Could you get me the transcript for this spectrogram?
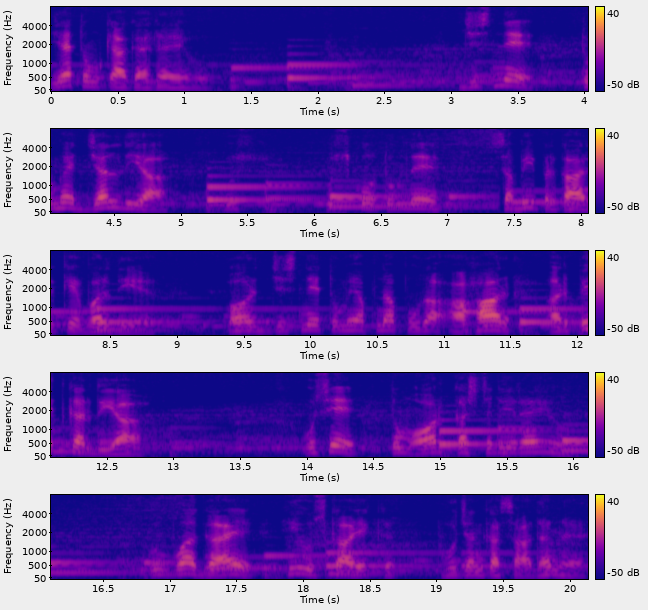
यह तुम क्या कह रहे हो? जिसने तुम्हें जल दिया, उस, उसको तुमने सभी प्रकार के वर दिए, और जिसने तुम्हें अपना पूरा आहार अर्पित कर दिया, उसे तुम और कष्ट दे रहे हो? वह गाय ही उसका एक भोजन का साधन है।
